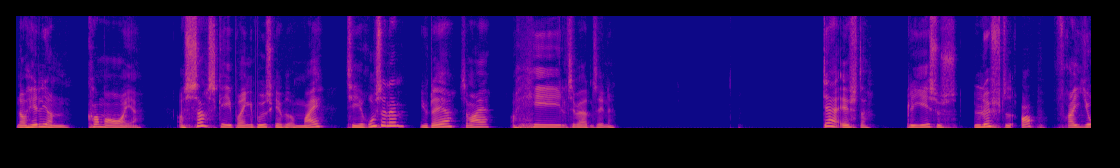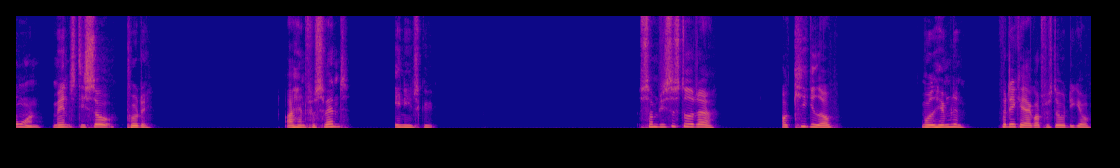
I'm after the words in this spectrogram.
når helligånden kommer over jer. Og så skal I bringe budskabet om mig til Jerusalem, Judæa, Samaria og helt til verdens ende. Derefter blev Jesus løftet op fra jorden, mens de så på det. Og han forsvandt ind i en sky. Som de så stod der og kiggede op mod himlen. For det kan jeg godt forstå, at de gjorde.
